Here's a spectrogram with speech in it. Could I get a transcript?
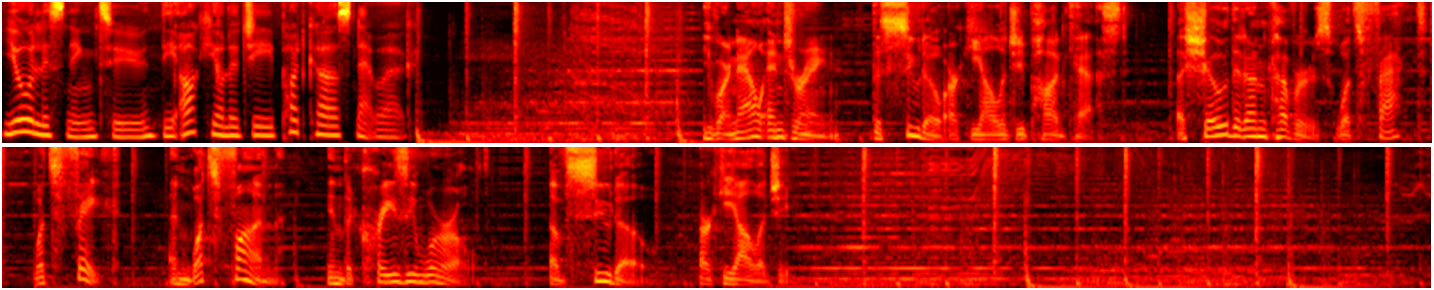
You're listening to the Archaeology Podcast Network. You are now entering the Pseudo Archaeology Podcast, a show that uncovers what's fact, what's fake, and what's fun in the crazy world of pseudo archaeology.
